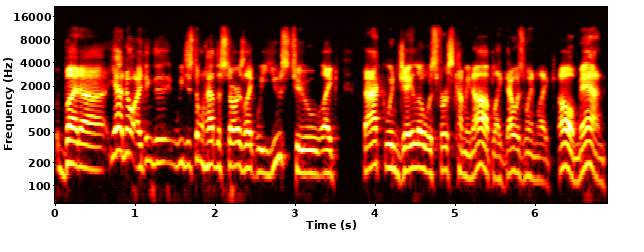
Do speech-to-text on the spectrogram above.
but uh, yeah, no, I think that we just don't have the stars like we used to. Like back when J Lo was first coming up, like that was when, like, oh man,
